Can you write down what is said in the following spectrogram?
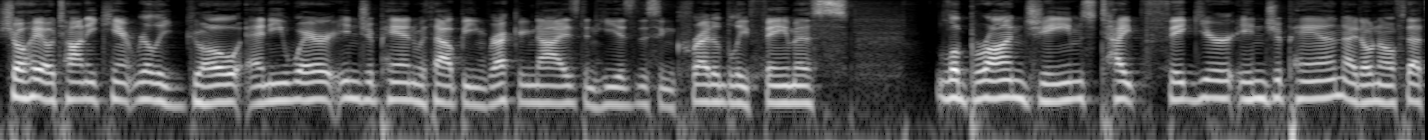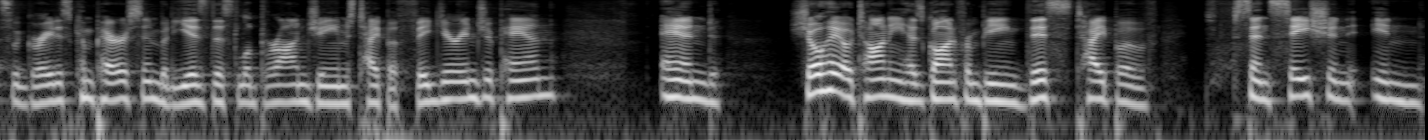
Shohei Ohtani can't really go anywhere in Japan without being recognized, and he is this incredibly famous LeBron James type figure in Japan. I don't know if that's the greatest comparison, but he is this LeBron James type of figure in Japan. And Shohei Ohtani has gone from being this type of sensation in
